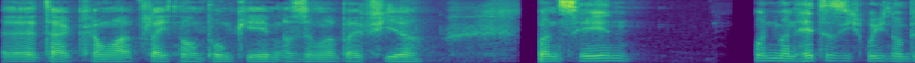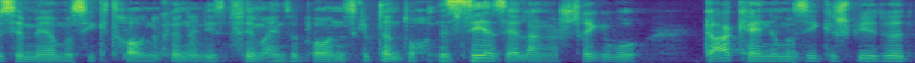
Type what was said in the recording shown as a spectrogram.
äh, da kann man vielleicht noch einen Punkt geben, also sind wir bei vier von zehn. Und man hätte sich ruhig noch ein bisschen mehr Musik trauen können, in diesen Film einzubauen. Es gibt dann doch eine sehr, sehr lange Strecke, wo gar keine Musik gespielt wird.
